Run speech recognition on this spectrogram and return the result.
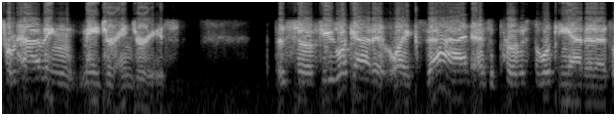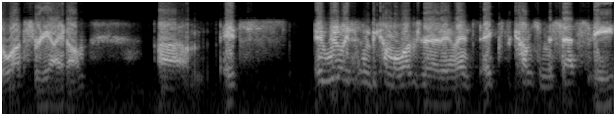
from having major injuries. So if you look at it like that, as opposed to looking at it as a luxury item, um, it's it really doesn't become a luxury item. It, it becomes a necessity.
